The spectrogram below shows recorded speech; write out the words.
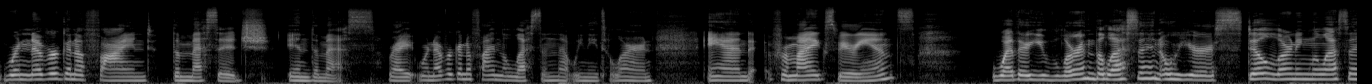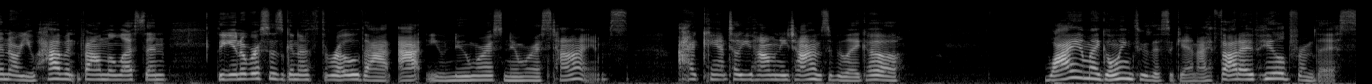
we're never going to find the message in the mess, right? We're never going to find the lesson that we need to learn. And from my experience, whether you've learned the lesson or you're still learning the lesson or you haven't found the lesson, the universe is going to throw that at you numerous, numerous times. I can't tell you how many times to be like, oh, why am I going through this again? I thought I've healed from this.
